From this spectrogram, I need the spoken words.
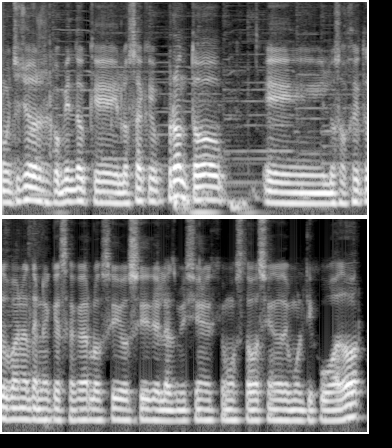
muchachos, les recomiendo que lo saquen pronto. Eh, los objetos van a tener que sacarlos sí o sí de las misiones que hemos estado haciendo de multijugador.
